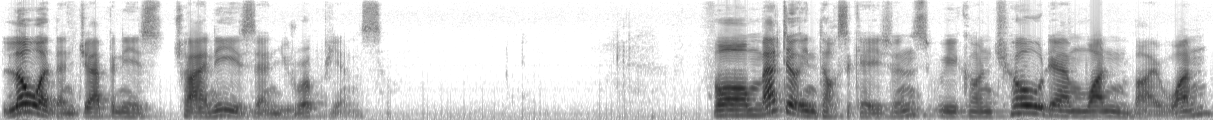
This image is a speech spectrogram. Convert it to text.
lower than Japanese, Chinese, and Europeans. For metal intoxications, we control them one by one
